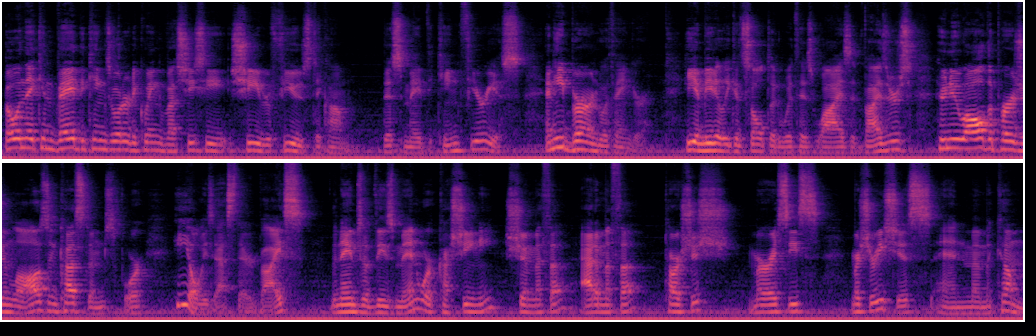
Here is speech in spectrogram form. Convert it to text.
But when they conveyed the king's order to Queen Vashti, she refused to come. This made the king furious, and he burned with anger. He immediately consulted with his wise advisers, who knew all the Persian laws and customs, for he always asked their advice. The names of these men were Kashini, Shemetha, Adamatha, Tarshish, Meresis, Merceritius, and Memucan,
